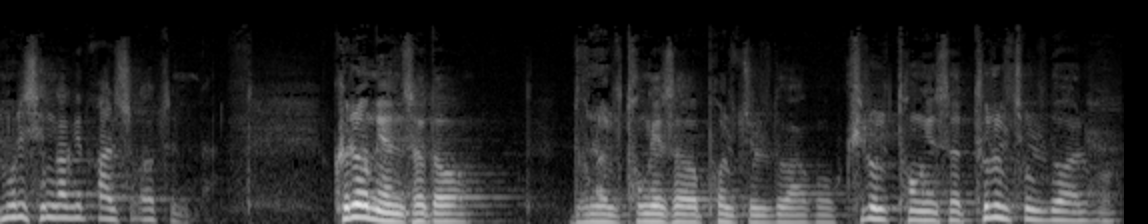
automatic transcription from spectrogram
아무리 생각해도 알 수가 없습니다. 그러면서도 눈을 통해서 볼 줄도 하고 귀를 통해서 들을 줄도 알고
